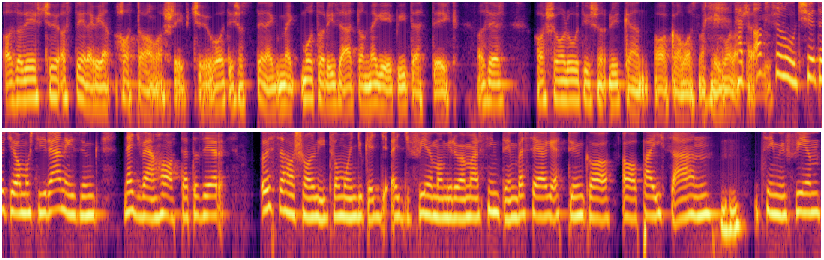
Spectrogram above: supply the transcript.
az a lépcső, az tényleg olyan hatalmas lépcső volt, és azt tényleg meg motorizáltan megépítették. Azért hasonlót is ritkán alkalmaznak még manapság Hát abszolút, is. sőt, hogyha most így ránézünk, 46, tehát azért összehasonlítva mondjuk egy, egy film, amiről már szintén beszélgettünk, a, a Paisán uh-huh. című film,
